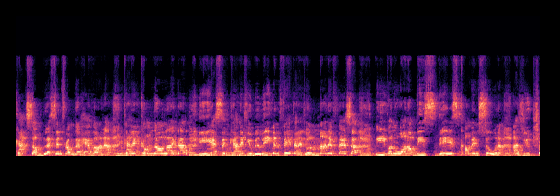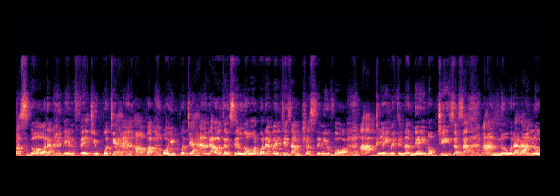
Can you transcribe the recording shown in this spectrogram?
catch some blessing from the heaven? Uh, can it come down like that? Yes, it can if you believe in faith and it will manifest uh, even one of these days coming soon. As you trust God in faith, you put your hand up or you put your hand out and say, Lord, whatever it is I'm trusting you for, I claim it in the name of Jesus. I know that I know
